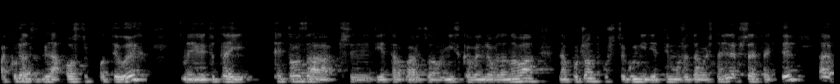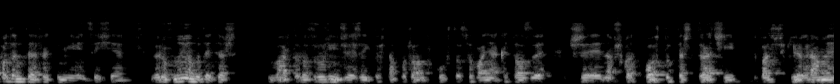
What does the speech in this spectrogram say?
Akurat dla osób otyłych, tutaj ketoza czy dieta bardzo niskowęglowodanowa na początku szczególnie diety może dawać najlepsze efekty, ale potem te efekty mniej więcej się wyrównują. Tutaj też warto rozróżnić, że jeżeli ktoś na początku stosowania ketozy czy na przykład postu też traci 2-3 kg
